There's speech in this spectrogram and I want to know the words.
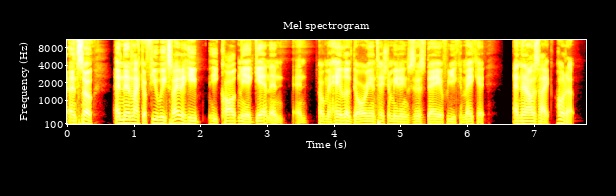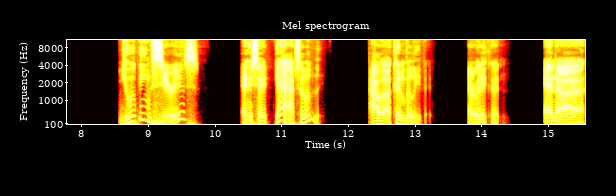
And so, and then like a few weeks later, he he called me again and and told me, hey, look, the orientation meeting's this day if you can make it. And then I was like, hold up, you were being serious? And he said, yeah, absolutely. I I couldn't believe it. I really couldn't. And uh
